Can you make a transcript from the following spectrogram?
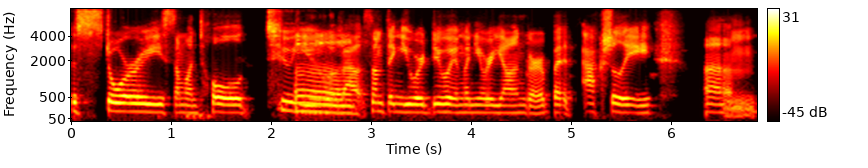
the story someone told to you Mm. about something you were doing when you were younger but actually um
